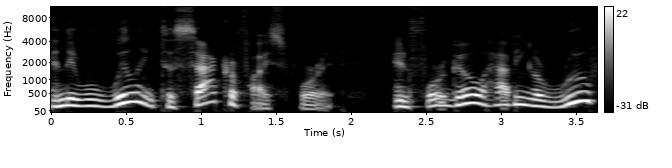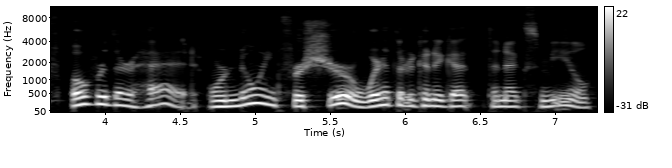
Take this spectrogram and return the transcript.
and they were willing to sacrifice for it and forego having a roof over their head or knowing for sure where they're going to get the next meal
